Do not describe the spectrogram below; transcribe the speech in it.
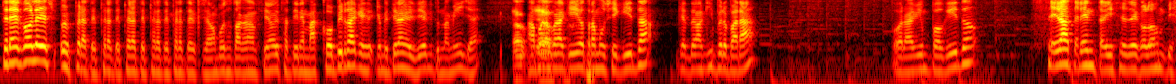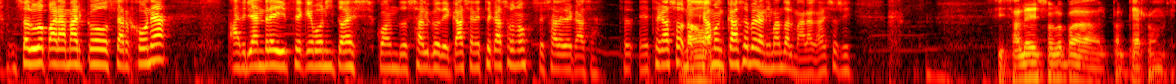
Tres goles. espérate, espérate, espérate, espérate, espérate. Que se me ha puesto otra canción. Esta tiene más copyright que, que me tiran el directo, una milla, eh. Vamos a poner por aquí otra musiquita que tengo aquí preparada. Por aquí un poquito. 0 a 30, dice de Colombia. Un saludo para Marcos Sarjona. Adrián Rey dice que bonito es cuando salgo de casa. En este caso no, se sale de casa. En este caso nos quedamos en casa, pero animando al Málaga, eso sí. Si sale solo para el perro, hombre.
